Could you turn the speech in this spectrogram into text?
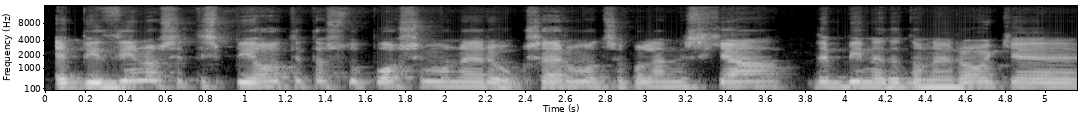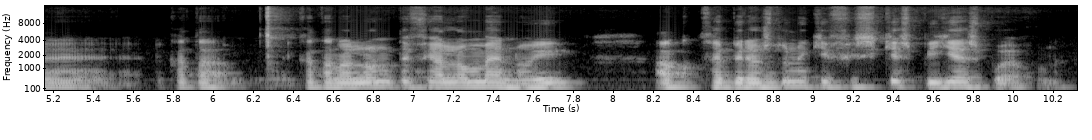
επιδείνωση της ποιότητας του πόσιμου νερού. Ξέρουμε ότι σε πολλά νησιά δεν πίνεται το νερό και κατα... καταναλώνεται φιαλωμένο ή θα επηρεαστούν και οι φυσικές πηγές που έχουν.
